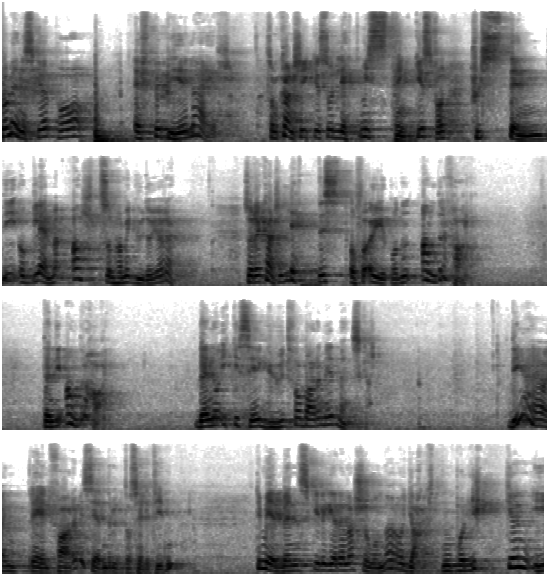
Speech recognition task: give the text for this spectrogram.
For mennesker på FBB-leir, som kanskje ikke så lett mistenkes for fullstendig å glemme alt som har med Gud å gjøre, så det er kanskje lettest å få øye på den andre faren. Den de andre har. Den å ikke se Gud for bare medmennesker. Det er en reell fare. Vi ser den rundt oss hele tiden. De medmenneskelige relasjoner og jakten på lykken i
